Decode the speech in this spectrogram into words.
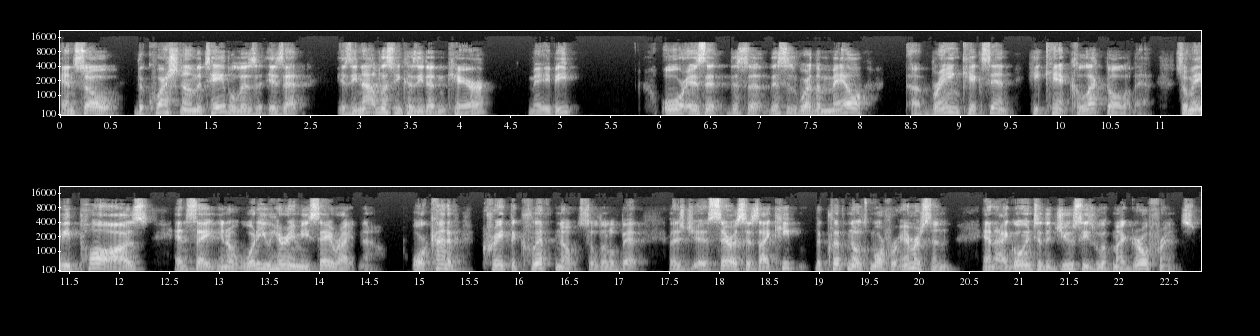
And so the question on the table is, is that is he not listening because he doesn't care? Maybe. Or is it this uh, this is where the male uh, brain kicks in, he can't collect all of that. So maybe pause and say, you know, what are you hearing me say right now? Or kind of create the cliff notes a little bit. As Sarah says, I keep the cliff notes more for Emerson and I go into the juicies with my girlfriends.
